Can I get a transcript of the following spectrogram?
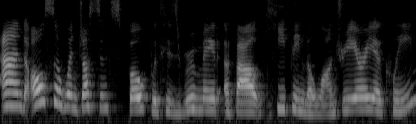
And also when Justin spoke with his roommate about keeping the laundry area clean?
